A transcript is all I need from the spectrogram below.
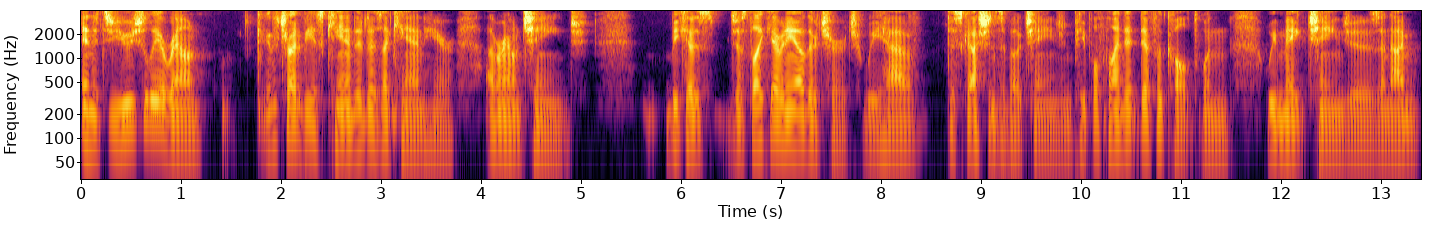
and it's usually around, I'm going to try to be as candid as I can here around change. Because just like any other church, we have discussions about change and people find it difficult when we make changes. And I'm,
